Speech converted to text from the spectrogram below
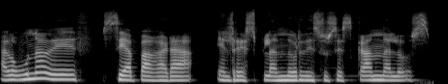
¿Alguna vez se apagará el resplandor de sus escándalos.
